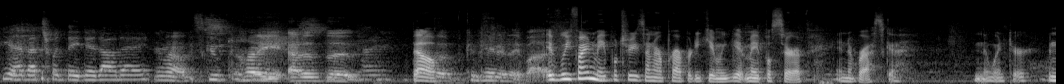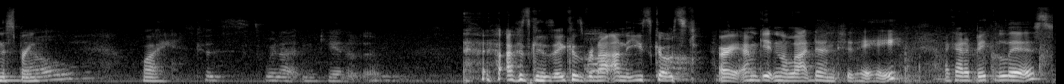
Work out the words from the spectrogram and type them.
Yeah, that's what they did all day. Wow, scooped honey out of the, Belle, the container they bought. if we find maple trees on our property, can we get maple syrup in Nebraska in the winter, in the spring? No, Why? because we're not in Canada. I was gonna say because we're not on the East Coast. All right, I'm getting a lot done today. I got a big list,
